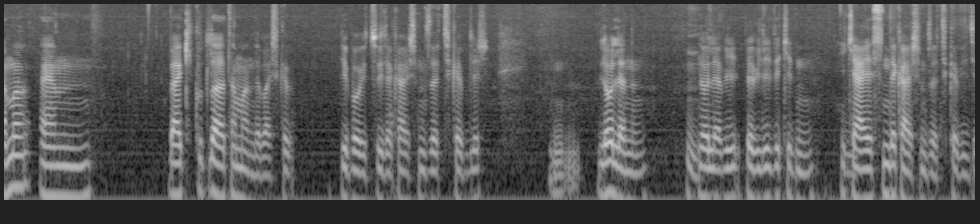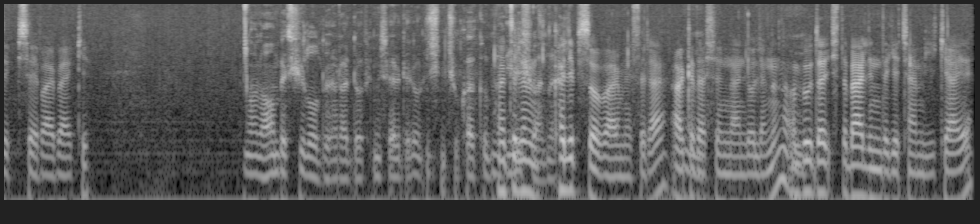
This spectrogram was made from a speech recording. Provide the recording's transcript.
ama e, belki Kutlu Ataman da başka bir boyutuyla karşımıza çıkabilir. Lola'nın, Lola ve Billy Kid'in hikayesinde karşımıza çıkabilecek bir şey var belki. Valla 15 yıl oldu herhalde o filmi seyredeli. Onun için çok aklımda değil şu anda. Calypso var mesela arkadaşlarından Lola'nın. Bu da işte Berlin'de geçen bir hikaye.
